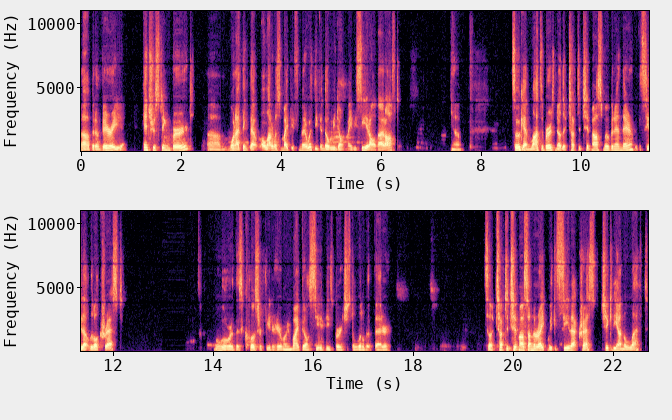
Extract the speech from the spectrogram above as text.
Uh, but a very interesting bird, um, one I think that a lot of us might be familiar with, even though we don't maybe see it all that often. Yeah. So again, lots of birds, another tufted titmouse moving in there. We can see that little crest. Move over this closer feeder here where we might be able to see these birds just a little bit better. So tufted titmouse on the right, we can see that crest, chickadee on the left.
